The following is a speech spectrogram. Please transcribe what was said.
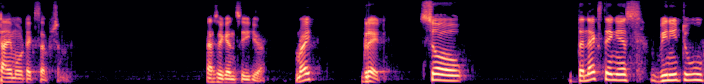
timeout exception as you can see here right? Great. So the next thing is we need to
